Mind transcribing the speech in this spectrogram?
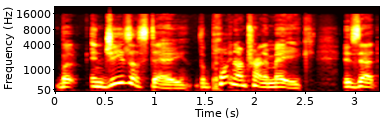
But in Jesus' day, the point I'm trying to make is that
